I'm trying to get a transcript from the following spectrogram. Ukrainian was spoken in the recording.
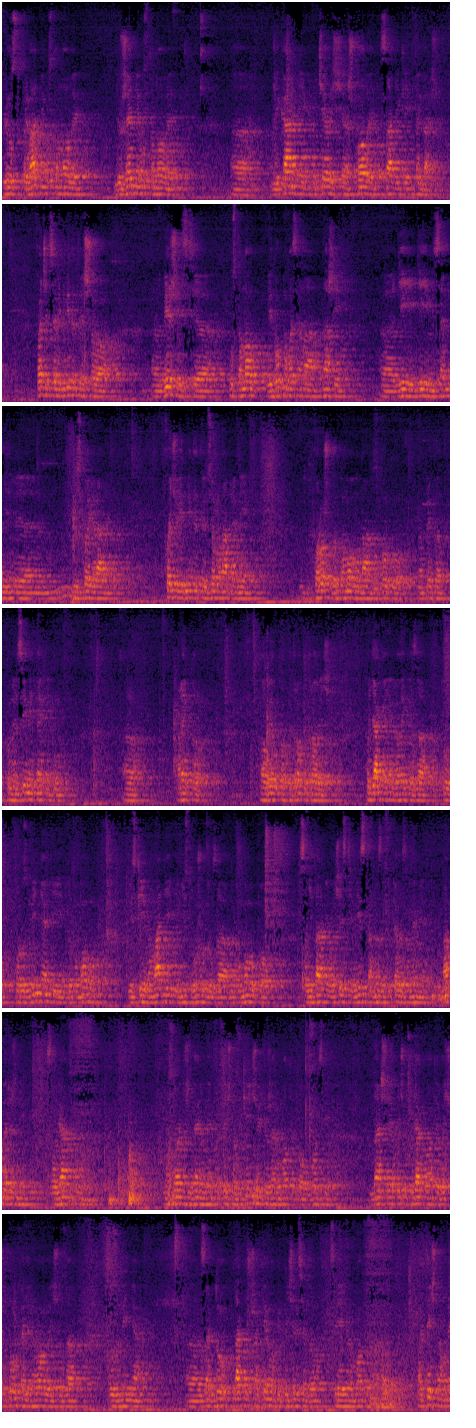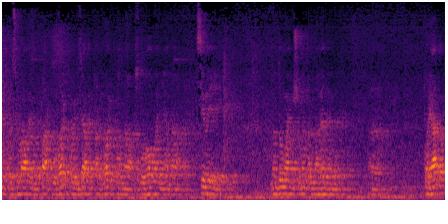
плюс приватні установи, бюджетні установи, лікарні, училища, школи, садики і так далі. Хочеться відмітити, що більшість установ відгукнулася на наші е, дії, дії е, міської ради. Хочу відмітити в цьому напрямі хорошу допомогу нам з боку, наприклад, комерційний технікум, е, ректор Павлилко Петро Петрович. Подяка їм велика за ту порозуміння і допомогу міській громаді і місту Ужгороду за допомогу по санітарній очисті міста. Ми закріпили за ними набережні, Слов'янську. На сьогоднішній день вони практично закінчують вже роботу по уборці. Далі я хочу подякувати Ващуку Федору за розуміння. ЗАГДУ також активно підключився до цієї роботи. Фактично вони працювали в парку Горького і взяли парк Горького на обслуговування на цілий рік. Ми думаємо, що ми там наведемо порядок,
